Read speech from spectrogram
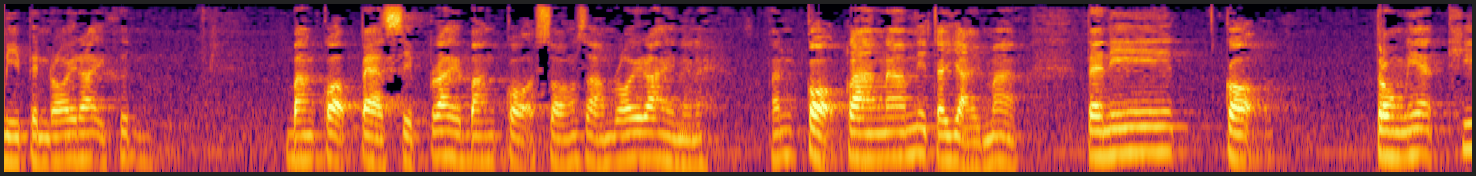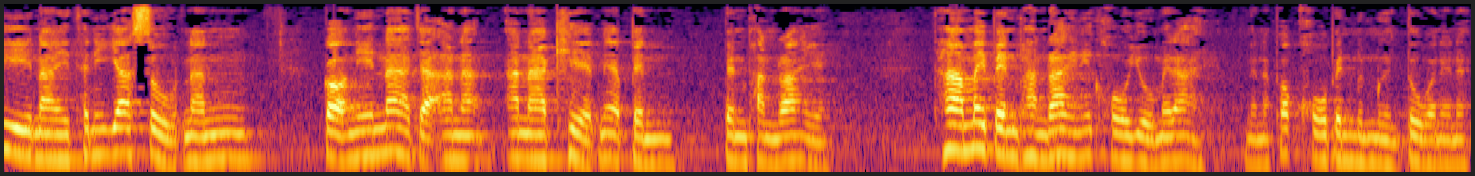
มีเป็นร้อยไร่ขึ้น บางเกาะแปดสิบไร่ บางเกาะสองสามร้อยไร่เนี่ยนะพันเกาะกลางน้ำนี่จะใหญ่มาก แต่นี้ เกาะตรงเนี้ยที่ในธนิยสูตรนั้น เกาะนี้น่าจะอาณาอาณาเขตเนี่ยเป็นเป็นพันไร่ ถ้าไม่เป็นพันไร่นี่โคอยู่ไม่ได้เนี่ยนะเพราะโคเป็นหมื่นๆตัวเนี่ยนะ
